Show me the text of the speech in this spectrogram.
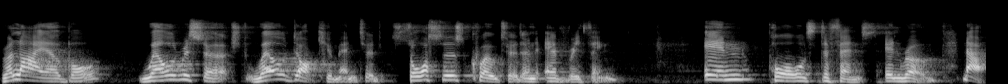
reliable, well researched, well documented, sources quoted, and everything, in Paul's defense in Rome. Now,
